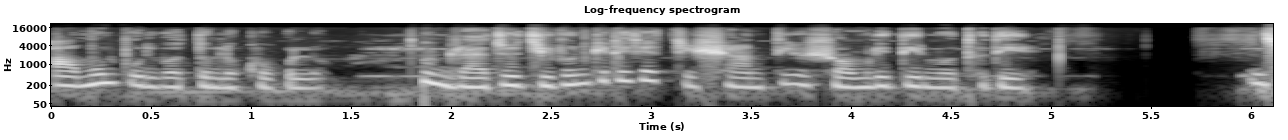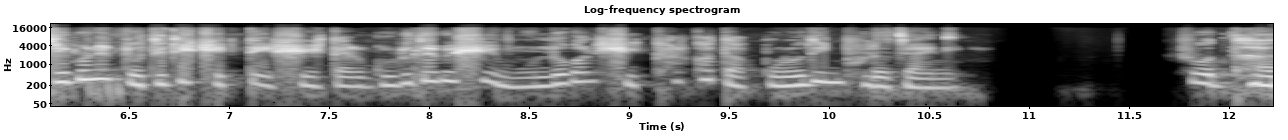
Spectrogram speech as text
আমূল পরিবর্তন লক্ষ্য করল। রাজুর জীবন কেটে যাচ্ছে শান্তি ও সমৃদ্ধির মধ্য দিয়ে। জীবনের প্রতিটি ক্ষেত্রে সে তার গুরুদেবের সেই মূল্যবান শিক্ষার কথা কোনোদিন ভুলে যায়নি। শ্রদ্ধা,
